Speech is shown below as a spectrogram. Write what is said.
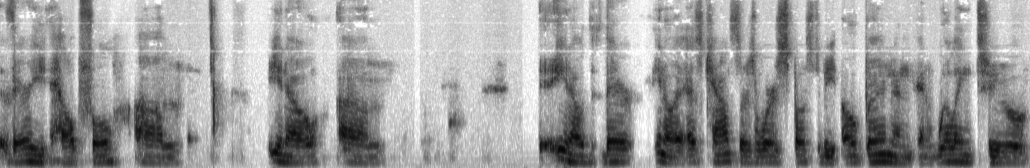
very helpful. Um, you know, um, you know, they're you know, as counselors, we're supposed to be open and, and willing to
